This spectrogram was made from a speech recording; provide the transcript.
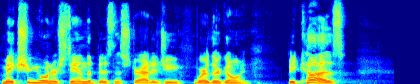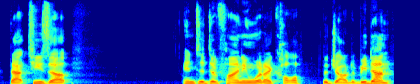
make sure you understand the business strategy where they're going because that tees up into defining what I call the job to be done.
